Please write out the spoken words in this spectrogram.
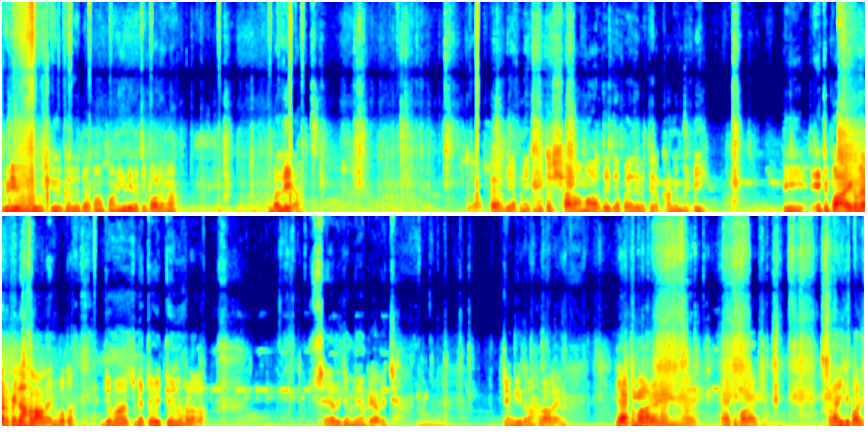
ਵੀਡੀਓ ਜ਼ਰੂਰ ਸ਼ੇਅਰ ਕਰਿਓ ਤੇ ਆਪਾਂ ਪਾਣੀ ਇਹਦੇ ਵਿੱਚ ਪਾ ਲੈਣਾ। ਬੱਲੇ ਆ। ਤੇ ਆ ਫਿਰਦੇ ਆਪਣੇ ਕਬੂਤਰ ਛਾਲਾਂ ਮਾਰਦੇ ਤੇ ਆਪਾਂ ਇਹਦੇ ਵਿੱਚ ਰੱਖਾਂਗੇ ਮਿੱਟੀ। ਤੇ ਇਹ ਚ ਪਾ ਇੱਕ ਮਿੰਟ ਪਹਿਲਾਂ ਹਿਲਾ ਲੈ ਇਹਨੂੰ ਪੁੱਤ। ਜਮਾ ਵਿੱਚ ਵਿੱਚ ਇਹਨੂੰ ਹਿਲਾ ਲਾ। ਸ਼ਹਿਦ ਜੰਮਿਆ ਪਿਆ ਵਿੱਚ। ਚੰਗੀ ਤਰ੍ਹਾਂ ਹਿਲਾ ਲੈ ਇਹਨੂੰ। ਇਹ ਚ ਪਾ ਲਾ। ਇਹ? ਚ ਪਾ ਲੈ ਇਹ ਚ। ਕੜਾਈ ਚ ਪਾ ਦੇ।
